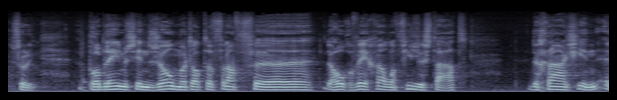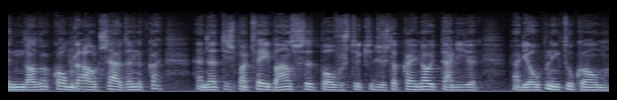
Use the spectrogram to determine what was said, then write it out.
Sorry. Het probleem is in de zomer dat er vanaf de Hoge Weg al een file staat. De garage in en dan komen de auto's uit. En dat, kan, en dat is maar twee baans, het bovenstukje. Dus dan kan je nooit naar die, naar die opening toe komen.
